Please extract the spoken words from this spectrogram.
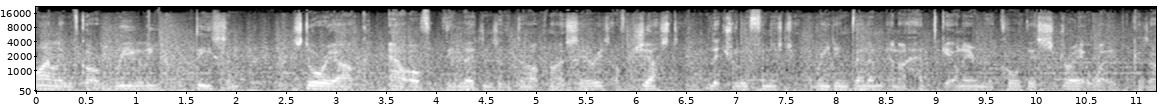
finally we've got a really decent story arc out of the Legends of the Dark Knight series. I've just literally finished reading Venom and I had to get on here and record this straight away because I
